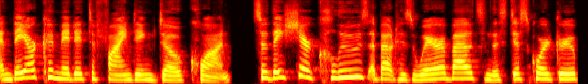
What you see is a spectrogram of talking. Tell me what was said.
and they are committed to finding Do Kwon. So they share clues about his whereabouts in this Discord group.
